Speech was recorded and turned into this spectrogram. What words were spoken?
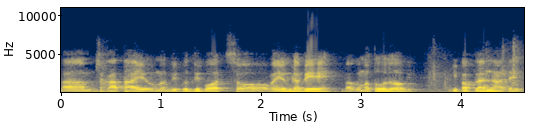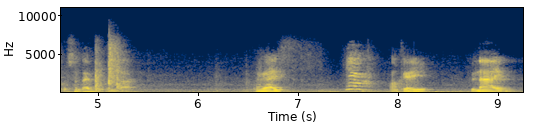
um, tsaka tayo maglibot-libot. So, ngayong gabi, bago matulog, ipaplan natin kung saan tayo pupunta. Okay, guys? Okay. Good. Night.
